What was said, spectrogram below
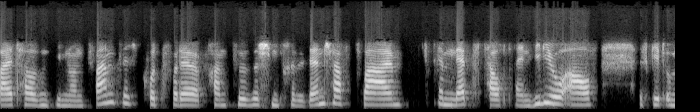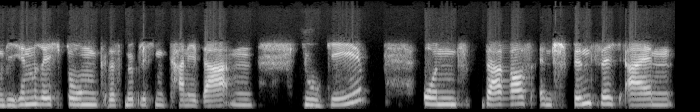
2027, kurz vor der französischen Präsidentschaftswahl. Im Netz taucht ein Video auf. Es geht um die Hinrichtung des möglichen Kandidaten UG. Und daraus entspinnt sich ein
